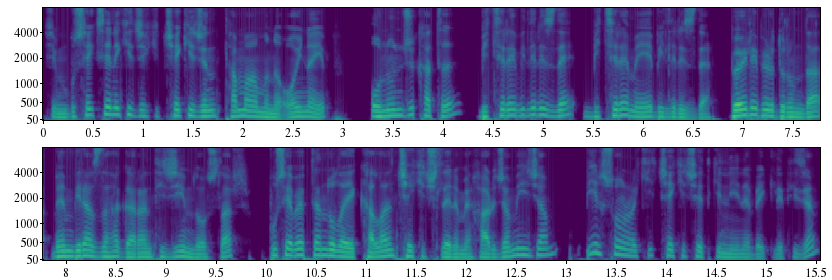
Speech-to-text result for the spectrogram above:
Şimdi bu 82 çeki- çekicin tamamını oynayıp 10. katı bitirebiliriz de bitiremeyebiliriz de. Böyle bir durumda ben biraz daha garanticiyim dostlar. Bu sebepten dolayı kalan çekiçlerimi harcamayacağım. Bir sonraki çekiç etkinliğine bekleteceğim.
